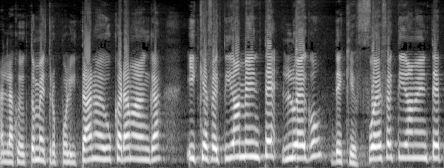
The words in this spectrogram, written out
al acueducto metropolitano de Bucaramanga, y que efectivamente, luego de que fue efectivamente,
